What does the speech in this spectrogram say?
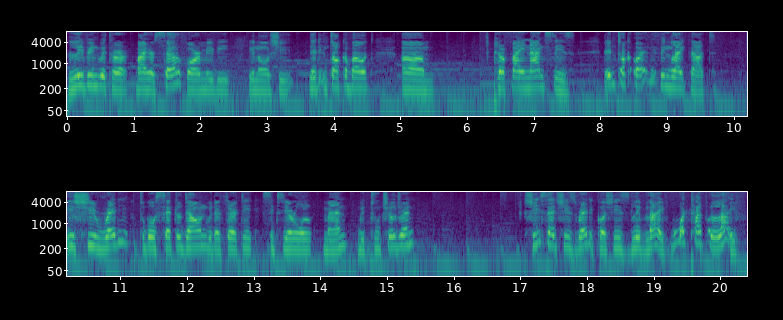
living with her by herself or maybe, you know, she, they didn't talk about um, her finances. They didn't talk about anything like that. Is she ready to go settle down with a 36 year old man with two children? She said she's ready because she's lived life. What type of life?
